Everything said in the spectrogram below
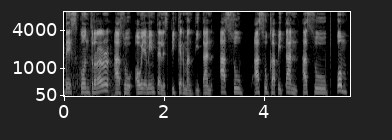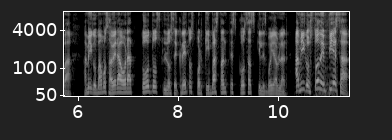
descontrolaron a su, obviamente, al Speakerman Titán, a su a su capitán, a su compa. Amigos, vamos a ver ahora todos los secretos porque hay bastantes cosas que les voy a hablar. Amigos, todo empieza.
